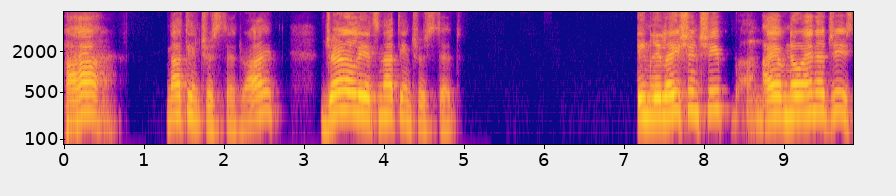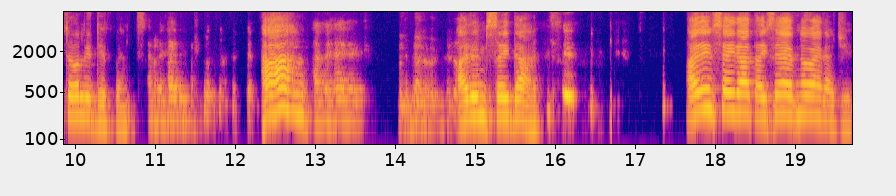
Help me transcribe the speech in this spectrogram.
Huh? Not interested, right? Generally, it's not interested. In relationship, I have no energy, it's totally different. I have a headache. Huh? I have a headache. I didn't say that. I didn't say that. I say I have no energy.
